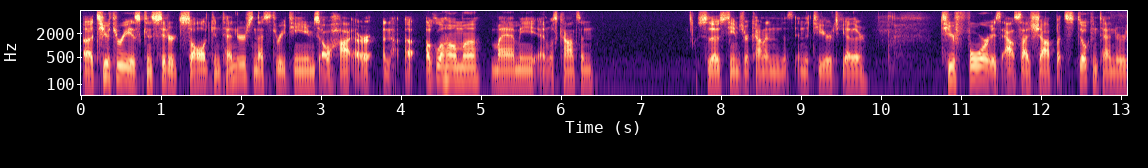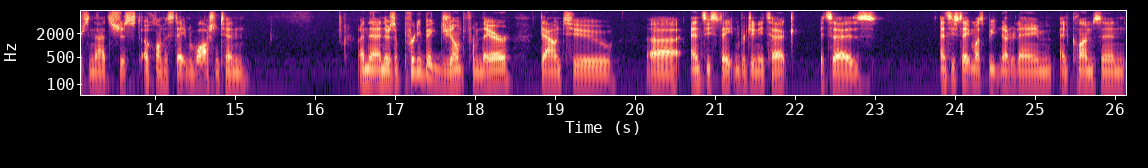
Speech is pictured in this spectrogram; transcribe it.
Uh, tier three is considered solid contenders, and that's three teams: Ohio, or, uh, Oklahoma, Miami, and Wisconsin. So those teams are kind of in the, in the tier together. Tier four is outside shot, but still contenders, and that's just Oklahoma State and Washington. And then there's a pretty big jump from there down to uh, NC State and Virginia Tech. It says NC State must beat Notre Dame and Clemson,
